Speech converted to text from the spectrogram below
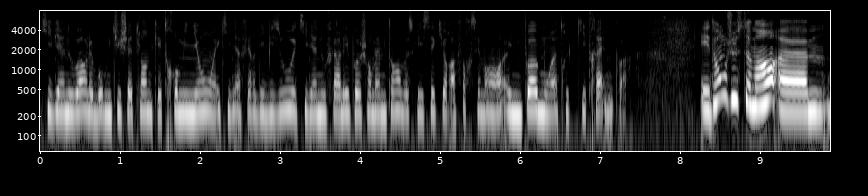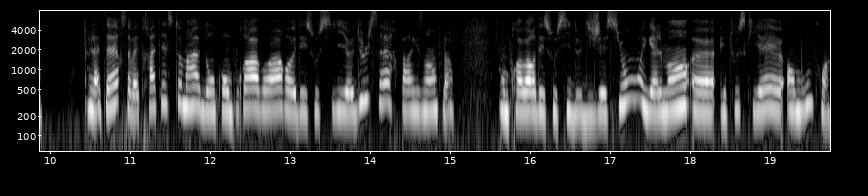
qui vient nous voir, le bon petit Shetland qui est trop mignon et qui vient faire des bisous et qui vient nous faire les poches en même temps parce qu'il sait qu'il y aura forcément une pomme ou un truc qui traîne. quoi. Et donc justement, euh, la terre, ça va être à estomac, donc on pourra avoir euh, des soucis d'ulcère par exemple, on pourra avoir des soucis de digestion également et tout ce qui est en bon point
